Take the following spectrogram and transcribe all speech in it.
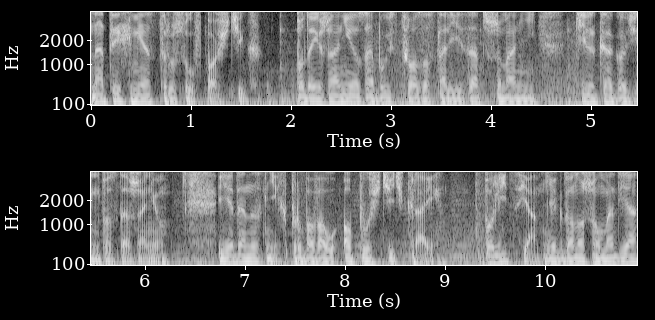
Natychmiast ruszył w pościg. Podejrzani o zabójstwo zostali zatrzymani kilka godzin po zdarzeniu. Jeden z nich próbował opuścić kraj. Policja, jak donoszą media,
